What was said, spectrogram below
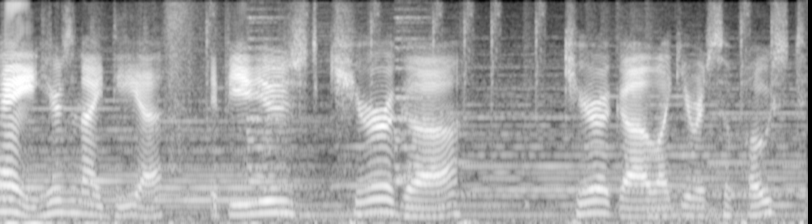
Hey, here's an idea. If you used Curaga, Curaga like you were supposed to,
